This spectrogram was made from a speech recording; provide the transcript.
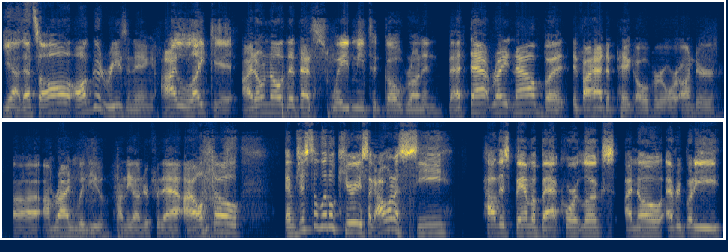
Yeah, that's all all good reasoning. I like it. I don't know that that swayed me to go run and bet that right now, but if I had to pick over or under, uh, I'm riding with you on the under for that. I also am just a little curious. Like, I want to see how this Bama backcourt looks. I know everybody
